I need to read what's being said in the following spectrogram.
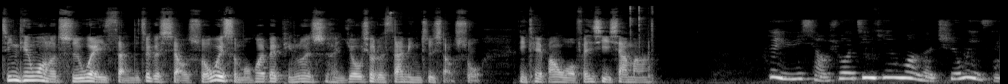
今天忘了吃胃散》的这个小说，为什么会被评论是很优秀的三明治小说？你可以帮我分析一下吗？对于小说《今天忘了吃胃散》，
